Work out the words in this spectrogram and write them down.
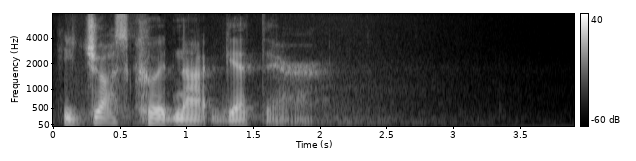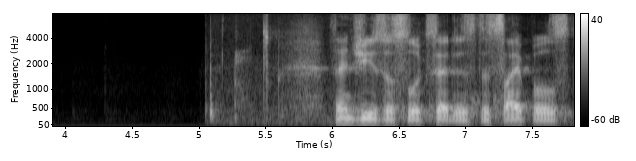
He just could not get there. Then jesus looks at his disciples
